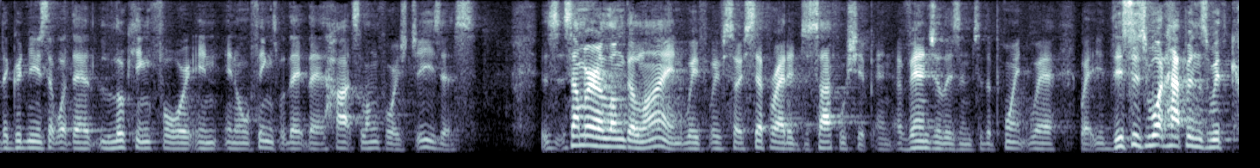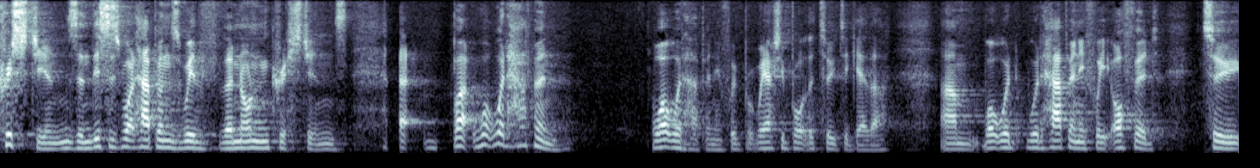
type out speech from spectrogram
the good news that what they're looking for in, in all things, what their, their hearts long for is Jesus. Somewhere along the line, we've, we've so separated discipleship and evangelism to the point where, where this is what happens with Christians and this is what happens with the non Christians. Uh, but what would happen? What would happen if we, we actually brought the two together? Um, what would, would happen if we offered to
